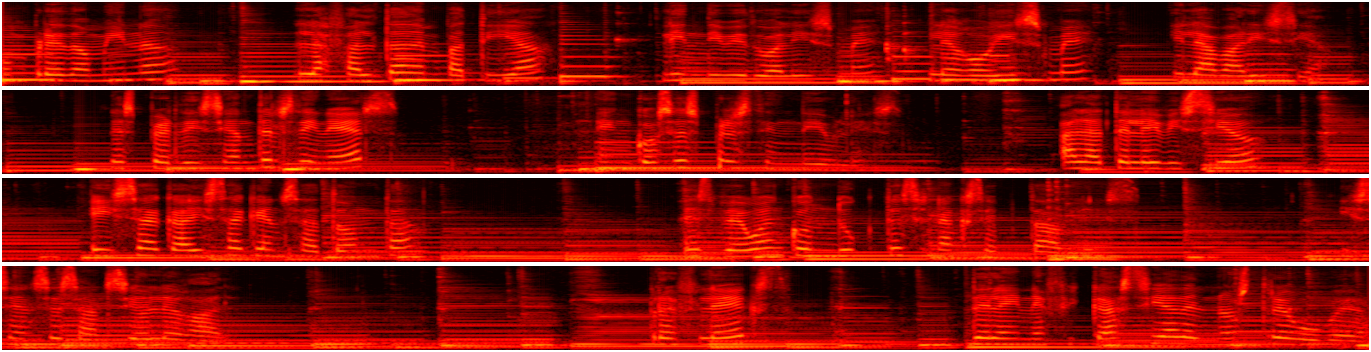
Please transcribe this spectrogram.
on predomina la falta d'empatia, l'individualisme, l'egoisme i l'avarícia, desperdiciant els diners en coses prescindibles. A la televisió, eixa caixa que ens atonta, es veuen conductes inacceptables i sense sanció legal. Reflex de la ineficàcia del nostre govern.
